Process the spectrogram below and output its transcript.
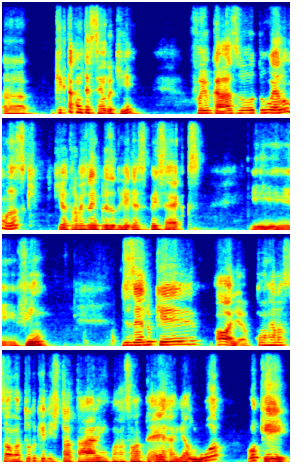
Uh, o que está acontecendo aqui? Foi o caso do Elon Musk, que através da empresa dele, a SpaceX, e, enfim, dizendo que, olha, com relação a tudo que eles tratarem com relação à Terra e à Lua, ok,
